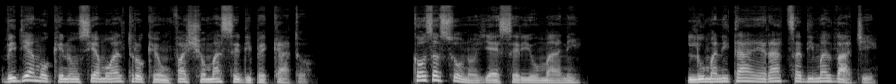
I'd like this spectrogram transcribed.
vediamo che non siamo altro che un fascio masse di peccato. Cosa sono gli esseri umani? L'umanità è razza di malvagi.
